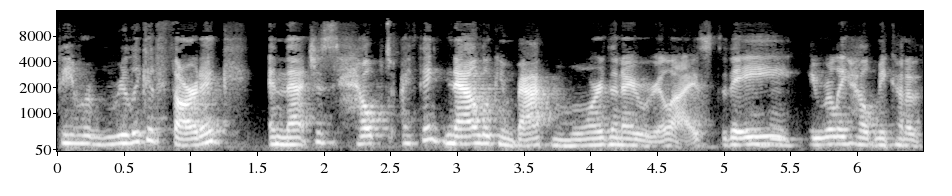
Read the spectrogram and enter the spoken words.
they were really cathartic and that just helped i think now looking back more than i realized they mm-hmm. they really helped me kind of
